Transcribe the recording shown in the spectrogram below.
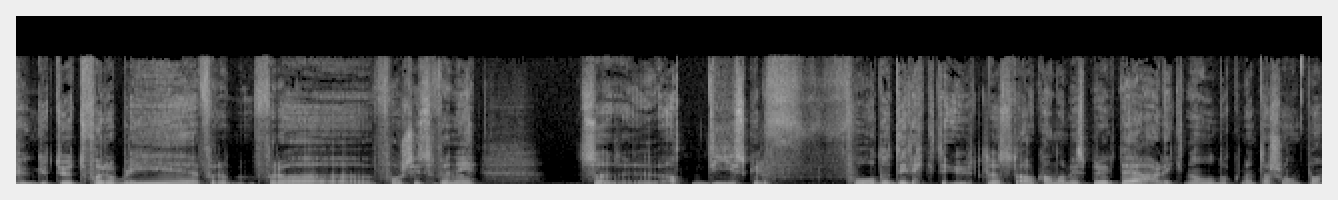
hugget ut for å bli For å, for å få schizofreni, så øh, at de skulle få det direkte utløst av cannabisbruk, det er det ikke noe dokumentasjon på.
